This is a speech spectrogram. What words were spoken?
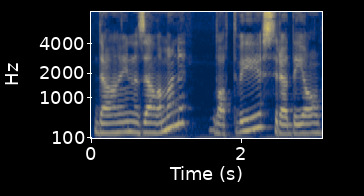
Daina Zelamane, Latvijas radio.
